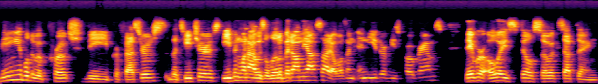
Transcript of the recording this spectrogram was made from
being able to approach the professors, the teachers, even when I was a little bit on the outside, I wasn't in either of these programs. They were always still so accepting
